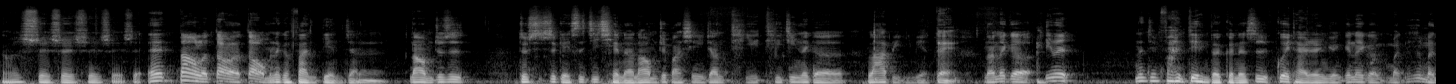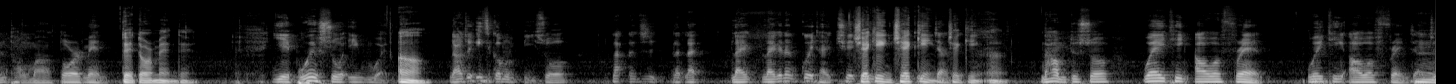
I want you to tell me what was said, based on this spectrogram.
然后睡睡睡睡睡，哎，到了到了到我们那个饭店这样，然后我们就是就是是给司机钱的，然后我们就把行李这样提提进那个拉比里面，对。然后那个因为那间饭店的可能是柜台人员跟那个门是门童吗？Doorman，对，Doorman，对。也不会说英文，嗯，然后就一直跟我们比说，那那就是来来来来个那个柜台 check check in check in check in，嗯，然后我们就说 waiting our friend waiting our friend 这样，就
